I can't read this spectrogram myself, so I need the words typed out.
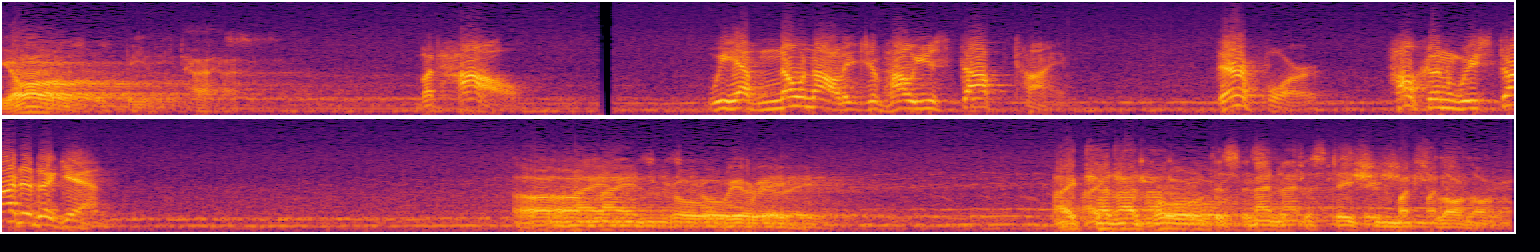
Yours will be the task. But how? We have no knowledge of how you stop time. Therefore, how can we start it again? Our minds grow weary. I cannot hold this manifestation much longer.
